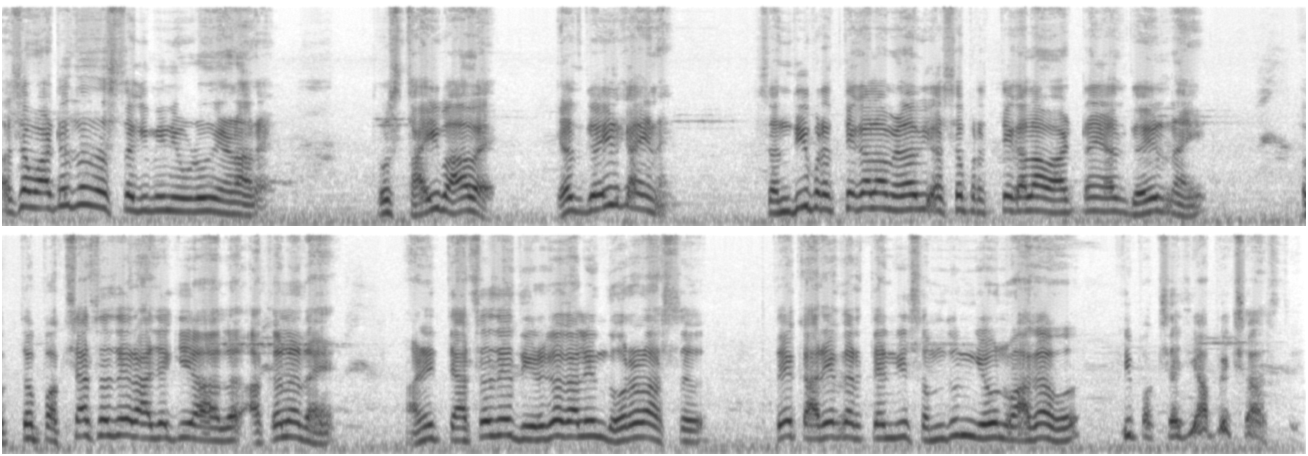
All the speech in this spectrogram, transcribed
असं वाटतच असतं की मी निवडून येणार आहे. तो स्थायी भाव आहे. यात गैर काही नाही. संधी प्रत्येकाला मिळावी असं प्रत्येकाला वाटणं यात गैर नाही. फक्त पक्षाचं जे राजकीय आलं आकलन आहे आणि त्याचं जे दीर्घकालीन धोरण असतं ते कार्यकर्त्यांनी समजून घेऊन वागावं ही पक्षाची अपेक्षा असते.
